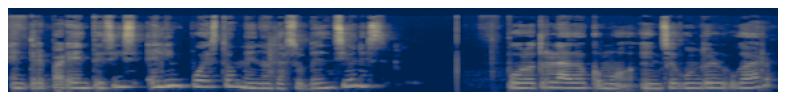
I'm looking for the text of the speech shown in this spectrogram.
entre paréntesis, el impuesto menos las subvenciones. Por otro lado, como en segundo lugar,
